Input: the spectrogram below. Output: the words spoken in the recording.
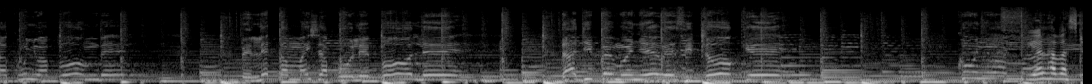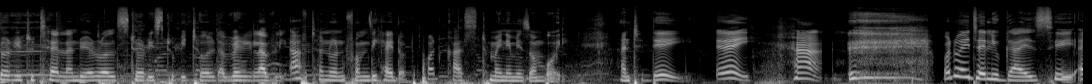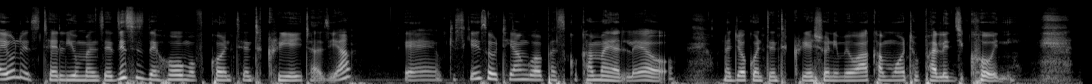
punguza kunywa pombe peleka maisha polepole dajipe mwenyewe zitoke We all have a story to tell, and we are all stories to be told. A very lovely afternoon from the Hideout podcast. My name is Omboy, and today, hey, ha, what do I tell you guys? See, I always tell you, man, this is the home of content creators, yeah? Eh, ukisikia sauti yangu hapa siku kama ya leo unajua content creation imewaka moto pale jikoni.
